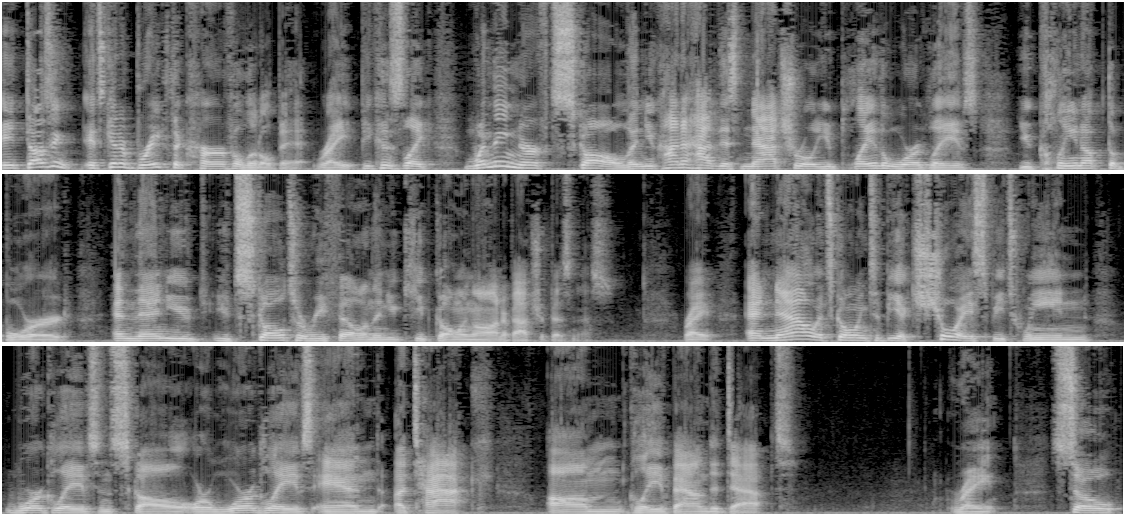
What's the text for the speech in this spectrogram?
it doesn't. It's going to break the curve a little bit, right? Because like when they nerfed Skull, then you kind of had this natural. You play the Warglaives, you clean up the board, and then you you'd Skull to refill, and then you keep going on about your business right? And now it's going to be a choice between Warglaives and Skull or Warglaives and Attack um, Glavebound Adept, right? So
